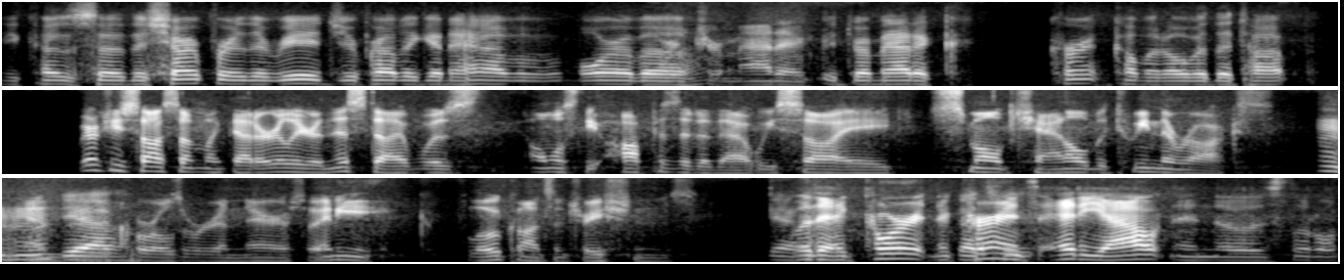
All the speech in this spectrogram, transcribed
Because uh, the sharper the ridge, you're probably going to have a, more of More a, dramatic. a dramatic current coming over the top. We actually saw something like that earlier in this dive. Was almost the opposite of that. We saw a small channel between the rocks, Mm-hmm. and Yeah. the corals were in there. So any flow concentrations. Yeah. Well, the, cor- the That's currents eddy out in those little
